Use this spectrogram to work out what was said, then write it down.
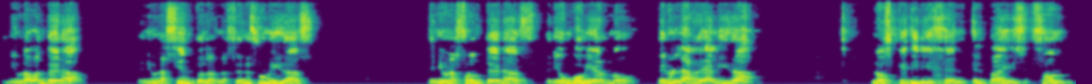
tenía una bandera, tenía un asiento en las Naciones Unidas, tenía unas fronteras, tenía un gobierno, pero en la realidad los que dirigen el país son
